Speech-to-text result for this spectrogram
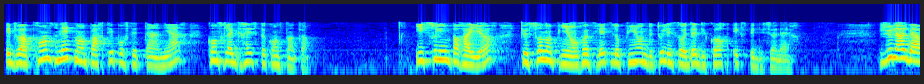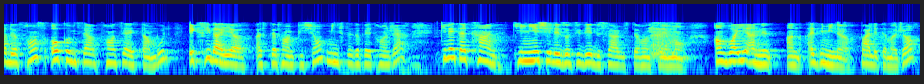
et doit prendre nettement parti pour cette dernière contre la Grèce de Constantin. Il souligne par ailleurs que son opinion reflète l'opinion de tous les soldats du corps expéditionnaire. Jules Albert de France, haut commissaire français à Istanbul, écrit d'ailleurs à Stéphane Pichon, ministre des Affaires étrangères, qu'il est à craindre qu'il n'y ait chez les officiers du service de renseignement envoyés en, Asie mineure par l'état-major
